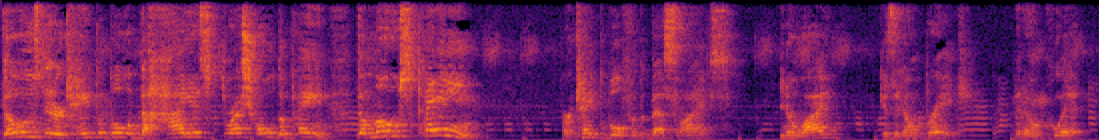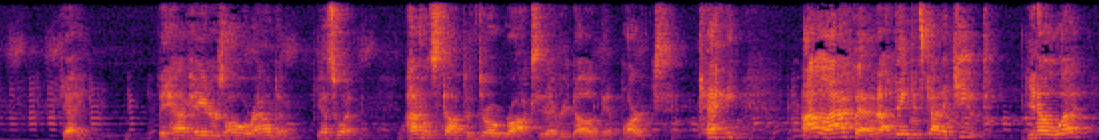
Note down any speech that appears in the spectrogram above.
Those that are capable of the highest threshold of pain, the most pain, are capable for the best lives. You know why? Because they don't break, they don't quit. Okay? They have haters all around them. Guess what? I don't stop and throw rocks at every dog that barks. Okay? I laugh at it. I think it's kind of cute. You know what?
